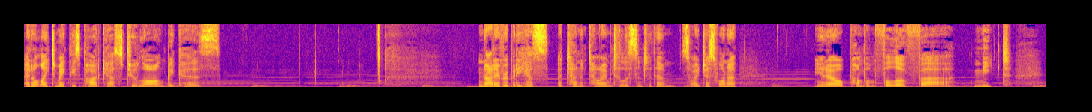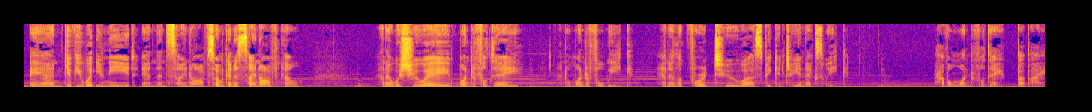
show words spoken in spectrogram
I don't like to make these podcasts too long because not everybody has a ton of time to listen to them. So I just want to, you know, pump them full of uh, meat and give you what you need and then sign off. So I'm going to sign off now. And I wish you a wonderful day and a wonderful week. And I look forward to uh, speaking to you next week. Have a wonderful day. Bye bye.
